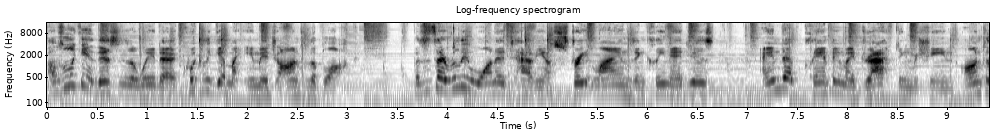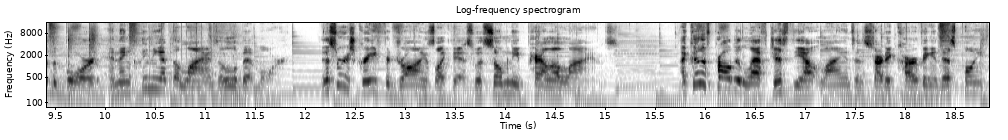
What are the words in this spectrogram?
I was looking at this as a way to quickly get my image onto the block, but since I really wanted to have you know straight lines and clean edges, I ended up clamping my drafting machine onto the board and then cleaning up the lines a little bit more. This works great for drawings like this with so many parallel lines. I could have probably left just the outlines and started carving at this point,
